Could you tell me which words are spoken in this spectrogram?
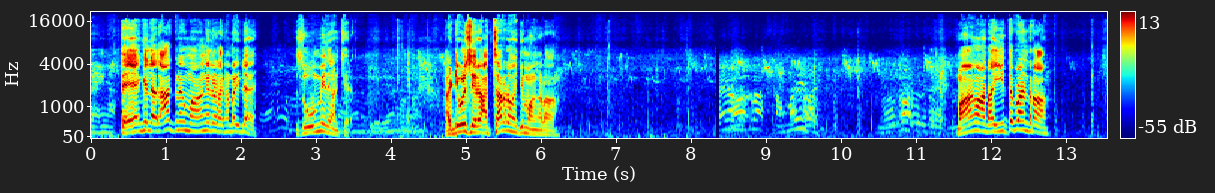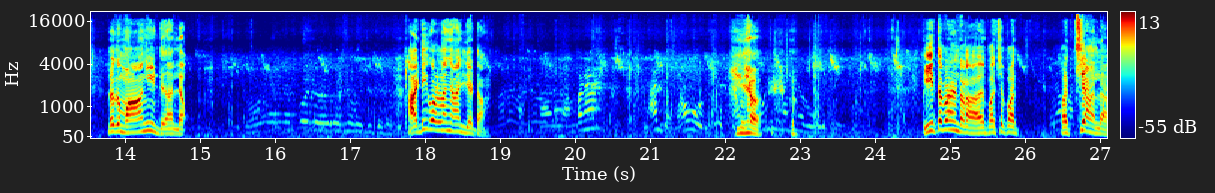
തേങ്ങ തേങ്ങല അതാക്കണ മാങ്ങല അടക്കണ്ട ഇല്ലേ? സൂം ചെയ്ത് കാണിച്ചു തരാം. അടിപൊളി ചേരാ അച്ചാറിടാൻ പറ്റും മാങ്ങടാ. മാങ്ങ വേണ്ട ഈത്തപ്പണ്ടാ ഇതൊക്കെ മാങ്ങിയുണ്ട് നല്ല. അടി കൊള്ളാൻ ഞാൻ ഇല്ലേട്ടാ. ഈത്തപ്പഴം പച്ച പച്ചയാണല്ലോ.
